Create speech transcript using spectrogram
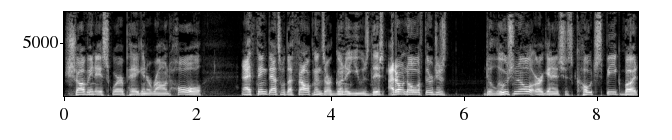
shoving a square peg in a round hole and I think that's what the Falcons are going to use this. I don't know if they're just delusional or again it's just coach speak, but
